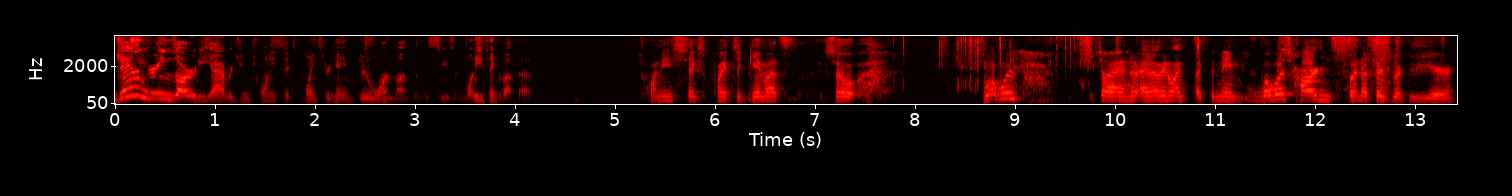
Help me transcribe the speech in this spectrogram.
Jalen Green's already averaging 26 points per game through one month of the season. What do you think about that? 26 points a game. That's so. What was? Sorry, I know we don't like, like the name. What was Harden putting up his rookie year?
